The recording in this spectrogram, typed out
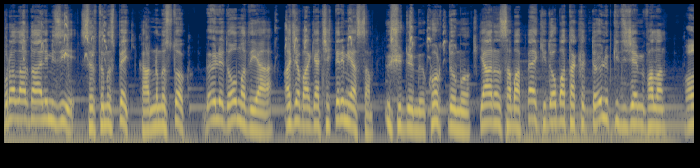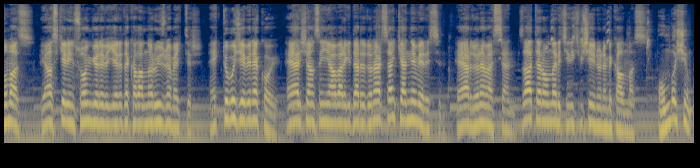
buralarda halimiz iyi, sırtımız pek, karnımız tok. Böyle de olmadı ya. Acaba gerçekleri mi yazsam? Üşüdüğümü, korktuğumu, yarın sabah belki de o bataklıkta ölüp gideceğimi falan. Olmaz. Bir askerin son görevi geride kalanları üzmemektir. Mektubu cebine koy. Eğer şansın yaver gider de dönersen kendin verirsin. Eğer dönemezsen zaten onlar için hiçbir şeyin önemi kalmaz. Onbaşım,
